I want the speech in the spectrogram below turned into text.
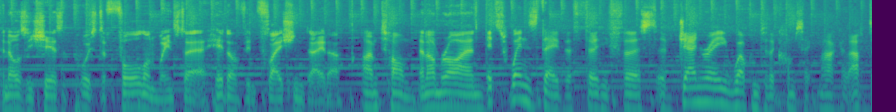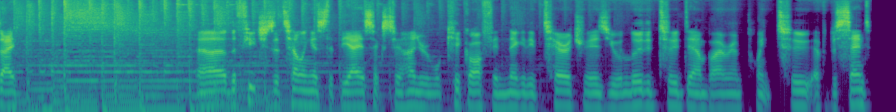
And Aussie shares are poised to fall on Wednesday ahead of inflation data. I'm Tom. And I'm Ryan. It's Wednesday, the 31st of January. Welcome to the CommSec Market Update. Uh, the futures are telling us that the ASX 200 will kick off in negative territory, as you alluded to, down by around 0.2 of a percent.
